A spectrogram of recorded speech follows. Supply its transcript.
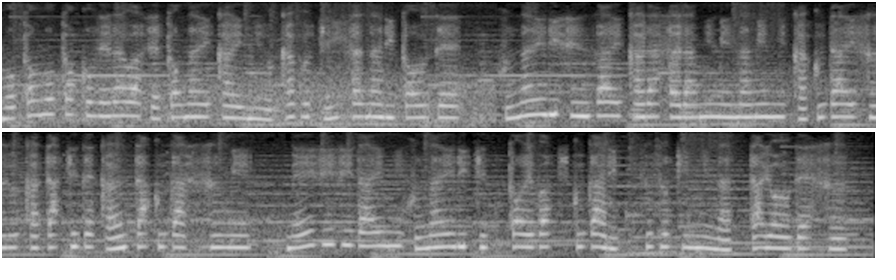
もともとこれらは瀬戸内海に浮かぶ小さな離島で、船入り侵害からさらに南に拡大する形で干拓が進み、明治時代に船入り地区とエヴァ地区が陸続きになったようです。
